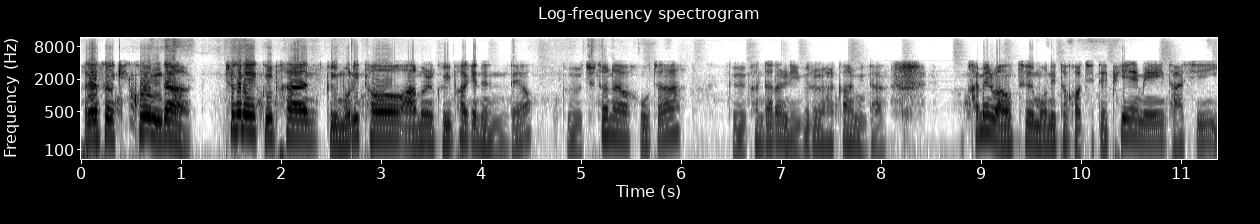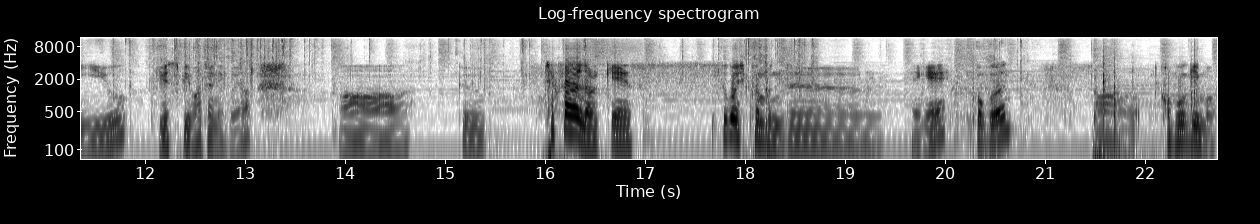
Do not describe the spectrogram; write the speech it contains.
안녕하세요 키코입니다. 최근에 구입한 그 모니터 암을 구입하게 됐는데요. 그 추천하고자 그 간단한 리뷰를 할까 합니다. 카멜 마운트 모니터 거치대 PMA-EU USB 버전이고요. 어 그 책상을 넓게 쓰고 싶은 분들에게 혹은 어 거북이목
